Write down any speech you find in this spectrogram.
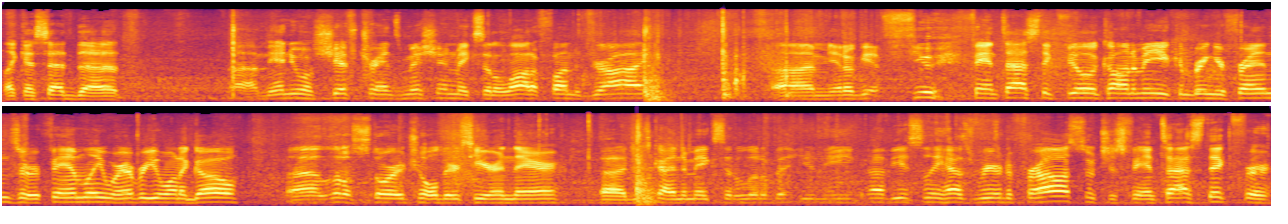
like I said, the uh, manual shift transmission makes it a lot of fun to drive. Um, it'll get few, fantastic fuel economy. You can bring your friends or family wherever you want to go. Uh, little storage holders here and there. Uh, just kind of makes it a little bit unique. Obviously has rear defrost, which is fantastic for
